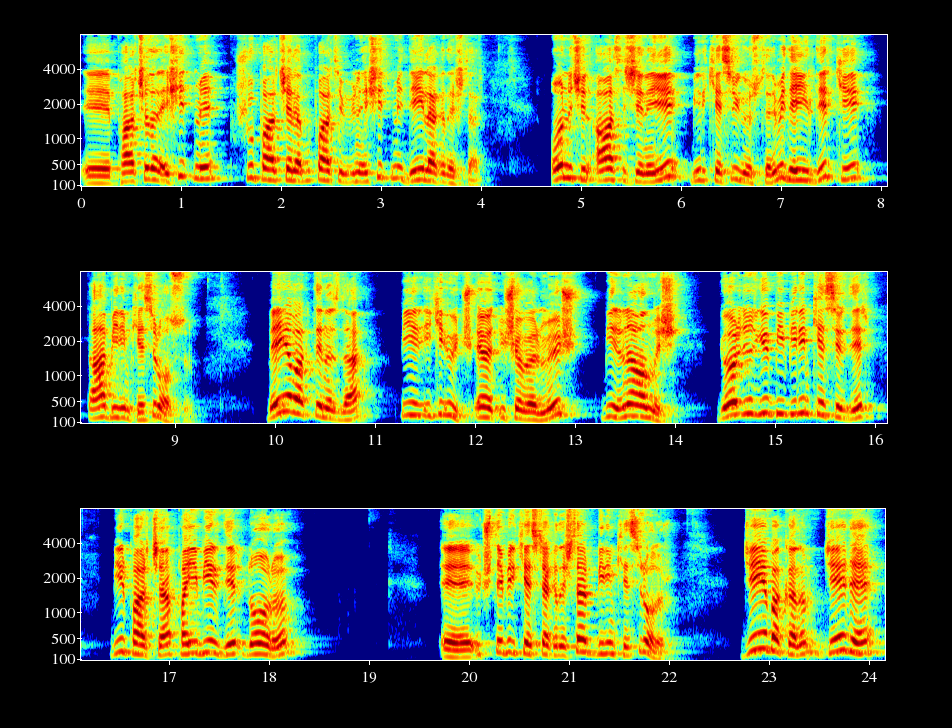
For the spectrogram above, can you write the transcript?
e, parçalar eşit mi? Şu parçayla bu parça birbirine eşit mi? Değil arkadaşlar. Onun için A seçeneği bir kesir gösterimi değildir ki daha birim kesir olsun. B'ye baktığınızda 1, 2, 3. Evet 3'e bölmüş. Birini almış. Gördüğünüz gibi bir birim kesirdir. Bir parça payı 1'dir. Doğru. Ee, 3'te 1 kesir arkadaşlar birim kesir olur. C'ye bakalım. C'de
